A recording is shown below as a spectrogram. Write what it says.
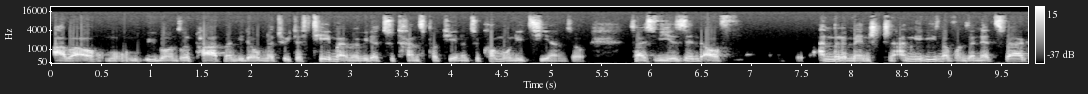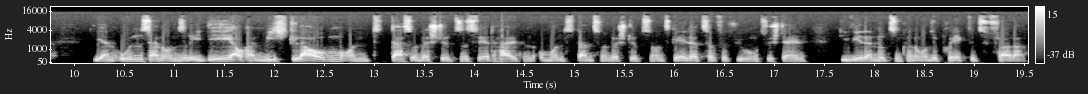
aber auch um, um, über unsere Partner wiederum natürlich das Thema immer wieder zu transportieren und zu kommunizieren. So. Das heißt, wir sind auf andere Menschen angewiesen auf unser Netzwerk, die an uns, an unsere Idee, auch an mich glauben und das unterstützenswert halten, um uns dann zu unterstützen, uns Gelder zur Verfügung zu stellen, die wir dann nutzen können, um unsere Projekte zu fördern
